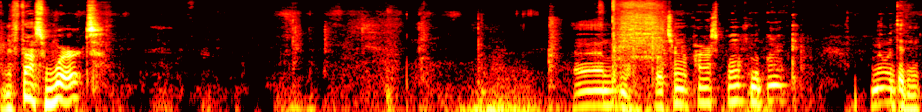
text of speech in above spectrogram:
And if that's worked, um, did I turn the power supply in the back? No, I didn't.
